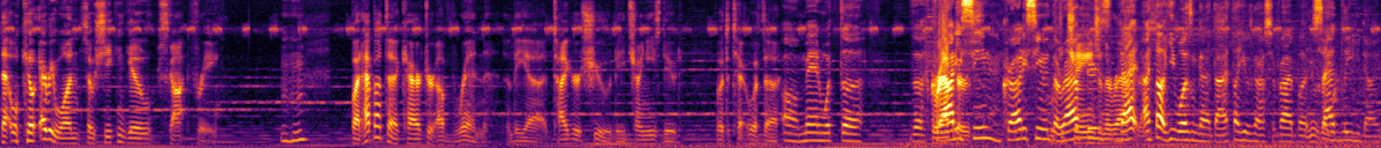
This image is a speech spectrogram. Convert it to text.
that will kill everyone so she can go scot free. Mm-hmm. But how about the character of Ren, the uh, Tiger Shu, the Chinese dude with the te- with the Oh man, with the the karate Raptors. scene, karate scene with, With the, the raptors, and the That. I thought he wasn't gonna die. I thought he was gonna survive, but like- sadly he died.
